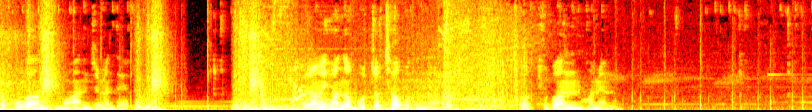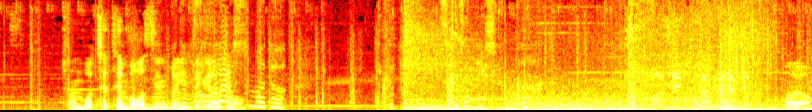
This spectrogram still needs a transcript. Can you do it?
몇분간 뭐안 주면 돼 이러면 현우 못 쫓아오거든요. 저 두 번 하면. 저는 뭐 채템 먹었으니까 이득이라서. 숨어도 그분을 찾아내실까? 허요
